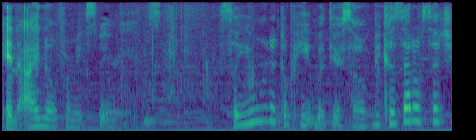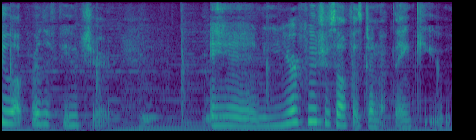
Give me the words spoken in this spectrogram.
And I know from experience. So you want to compete with yourself because that'll set you up for the future. And your future self is going to thank you.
